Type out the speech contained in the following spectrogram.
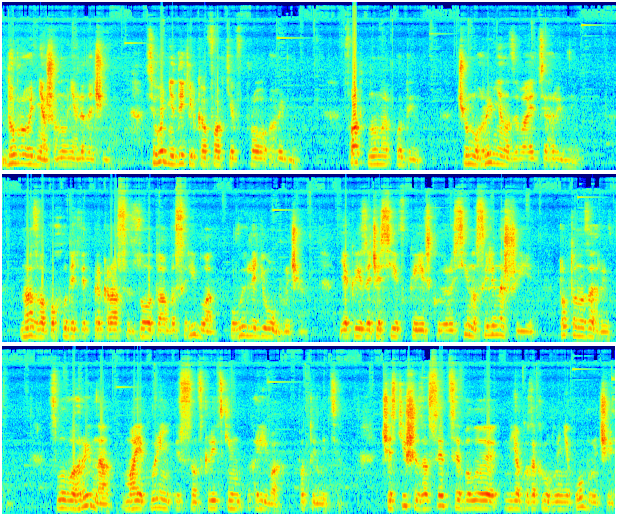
Доброго дня, шановні глядачі. Сьогодні декілька фактів про гривню. Факт номер один. Чому гривня називається гривнею? Назва походить від прикраси золота або срібла у вигляді обруча, який за часів Київської Русі носили на шиї, тобто на загривку. Слово гривна має корінь із санскритським гріва потилиця. Частіше за все це були м'яко закруглені обручі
